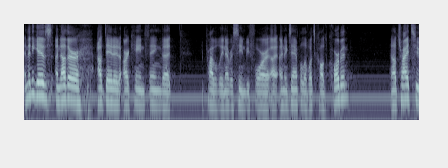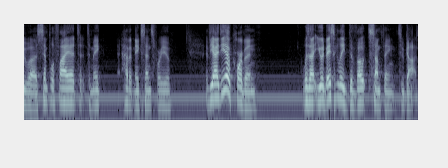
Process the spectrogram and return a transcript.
And then he gives another outdated, arcane thing that you've probably never seen before an example of what's called Corban. And I'll try to uh, simplify it to, to make, have it make sense for you. The idea of Corban was that you would basically devote something to God.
